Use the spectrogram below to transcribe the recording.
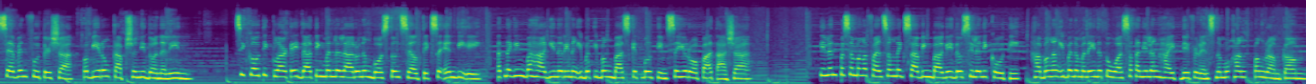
7-footer siya, pabirong caption ni Donalyn. Si Cody Clark ay dating manlalaro ng Boston Celtics sa NBA at naging bahagi na rin ng iba't ibang basketball teams sa Europa at Asia. Ilan pa sa mga fans ang nagsabing bagay daw sila ni Cody habang ang iba naman ay natuwa sa kanilang height difference na mukhang pang romcom.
